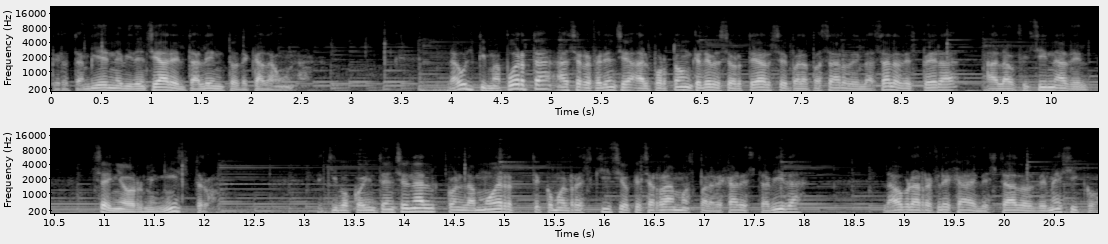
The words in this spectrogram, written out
pero también evidenciar el talento de cada uno. La última puerta hace referencia al portón que debe sortearse para pasar de la sala de espera a la oficina del señor ministro. Equívoco intencional con la muerte como el resquicio que cerramos para dejar esta vida, la obra refleja el Estado de México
